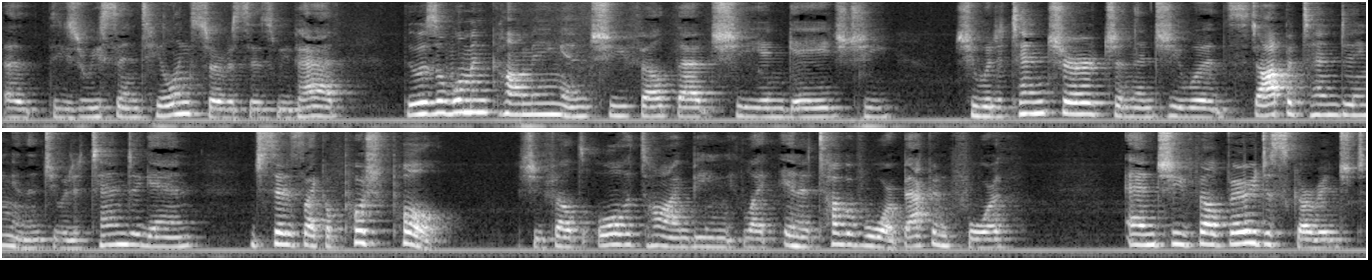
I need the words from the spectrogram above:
at these recent healing services we've had, there was a woman coming and she felt that she engaged. She she would attend church and then she would stop attending and then she would attend again. And she said it's like a push pull. She felt all the time being like in a tug of war, back and forth. And she felt very discouraged.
